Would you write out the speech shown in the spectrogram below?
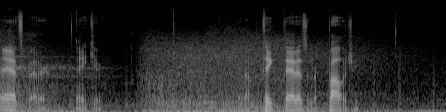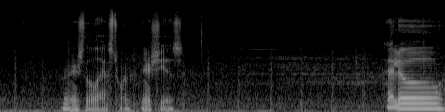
That's better. Thank you. And I'll take that as an apology. There's the last one. There she is. Hello.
